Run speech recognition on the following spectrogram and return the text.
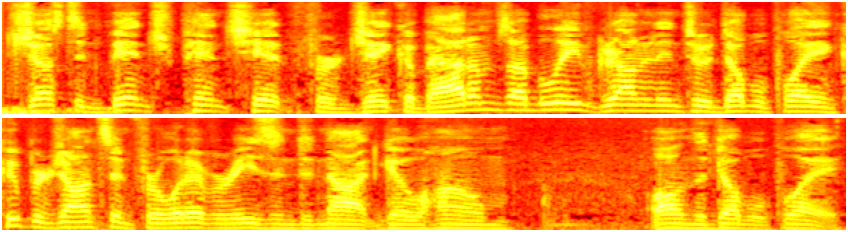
Justin Bench pinch hit for Jacob Adams, I believe, grounded into a double play, and Cooper Johnson, for whatever reason, did not go home on the double play.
